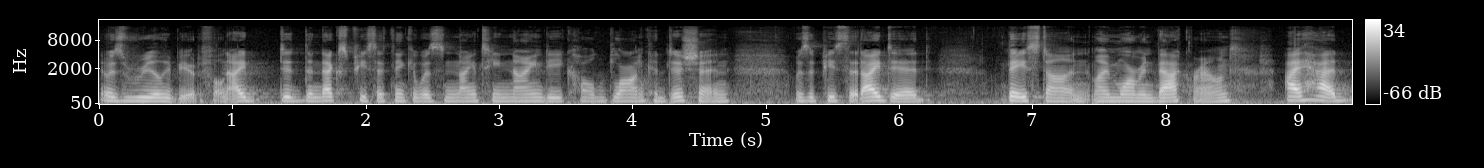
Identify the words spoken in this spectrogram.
It was really beautiful. I did the next piece, I think it was 1990, called Blonde Condition. It was a piece that I did based on my Mormon background. I had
